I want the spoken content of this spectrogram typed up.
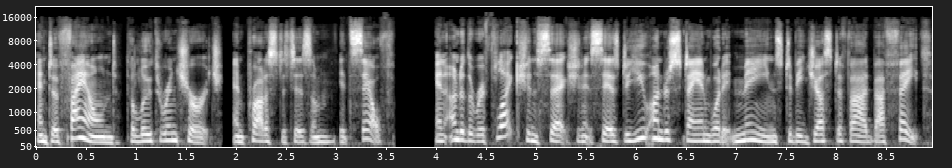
and to found the Lutheran Church and Protestantism itself. And under the reflection section, it says, Do you understand what it means to be justified by faith?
